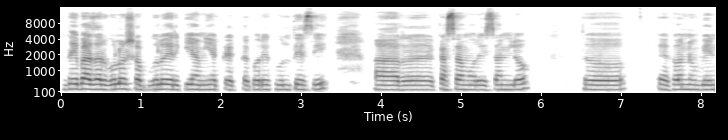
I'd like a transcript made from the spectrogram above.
তো এই বাজারগুলো সবগুলো আর কি আমি একটা একটা করে খুলতেছি। আর কাঁচামরিচ আনলো। তো এখন বেন,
